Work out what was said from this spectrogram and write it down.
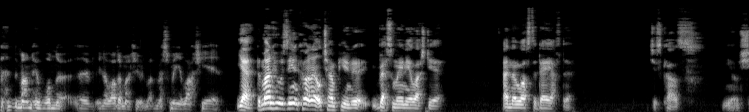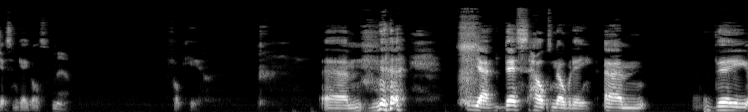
The man who won uh, in a ladder match at WrestleMania last year. Yeah, the man who was the Intercontinental Champion at WrestleMania last year, and then lost the day after, just cause you know shits and giggles. Yeah. Fuck you. Um, yeah, this helps nobody. Um, the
